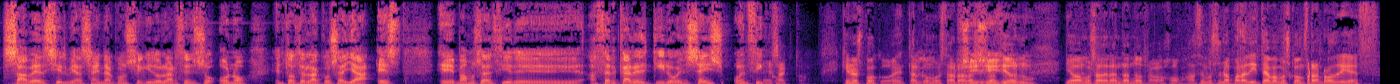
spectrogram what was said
saber si el Beasain ha conseguido el ascenso o no. Entonces la cosa ya es, eh, vamos a decir, eh, acercar el tiro en seis o en cinco. Exacto. Que no es poco, ¿eh? tal como está ahora la Sí, sí, situación. no, no. Ya vamos adelantando trabajo. Hacemos una paradita y vamos con Fran Rodríguez.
